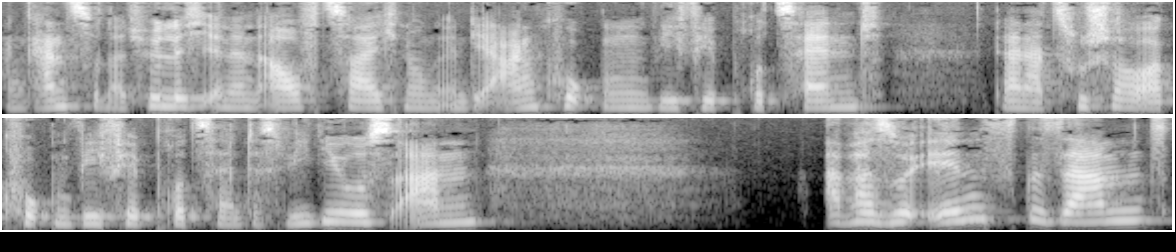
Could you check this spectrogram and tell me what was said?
Dann kannst du natürlich in den Aufzeichnungen dir angucken, wie viel Prozent deiner Zuschauer gucken, wie viel Prozent des Videos an. Aber so insgesamt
